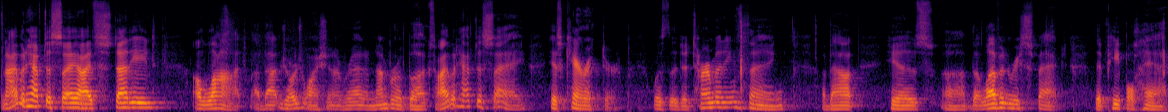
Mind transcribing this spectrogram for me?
And I would have to say I've studied a lot about George Washington. I've read a number of books. I would have to say his character was the determining thing about his uh, the love and respect that people had.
